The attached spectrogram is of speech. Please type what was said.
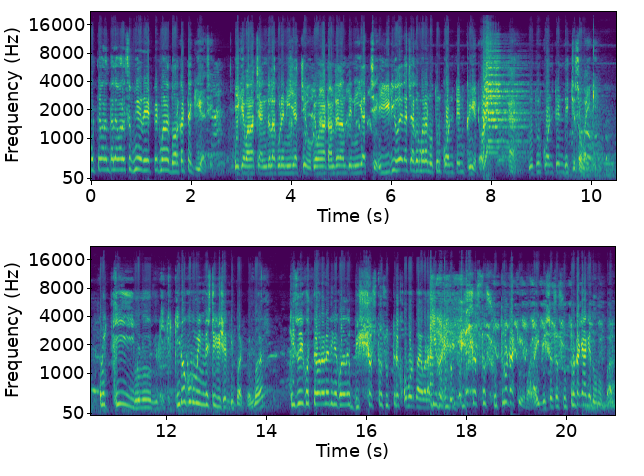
করতে পারেন, তাহলে মানে সব নিয়ে রেট পেট মারার দরকারটা কি আছে? একে মারা চ্যাংদোলা করে নিয়ে যাচ্ছে, ওকে মারা টানতে টানতে নিয়ে যাচ্ছে। ইডি হয়ে গেছে এখন মানে নতুন কন্টেন্ট ক্রিয়েটর হ্যাঁ নতুন কন্টেন্ট দিচ্ছে সবাইকে। মানে কি মানে কীরকম ইনভেস্টিগেশন ডিপার্টমেন্ট মানে কিছুই করতে পারে না এদিকে কোথা থেকে বিশ্বস্ত সূত্রে খবর পায় ওরা বিশ্বস্ত সূত্রটাকে বলা এই বিশ্বস্ত সূত্রটাকে আগে ধরুন বাড়া।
